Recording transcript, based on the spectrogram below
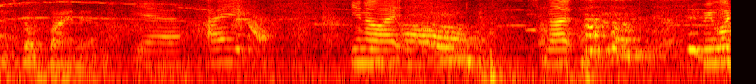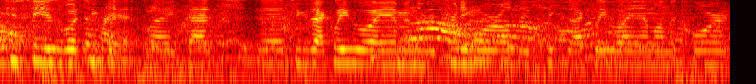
these girls buying in? Yeah, I, you know, I, it's not. I mean, what you see is what you get. Like that's that's exactly who I am in the recruiting world. It's exactly who I am on the court.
